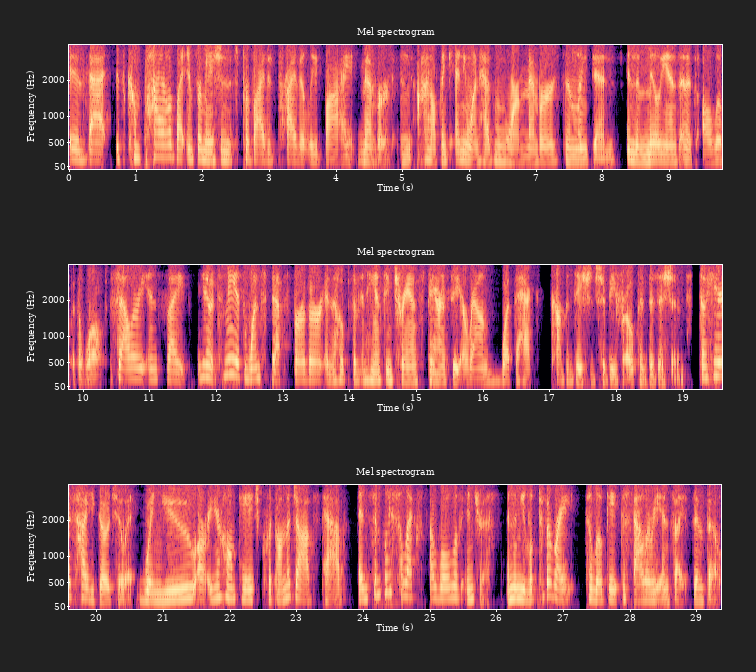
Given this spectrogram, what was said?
is that it's compiled by information that's provided privately by members. And I don't think anyone has more members than LinkedIn in the millions, and it's all over the world. Salary Insight, you know, to me, it's one step further in the hopes of enhancing transparency around what the heck compensation should be for open positions. So here's how you go to it. When you are in your homepage, click on the Jobs tab and simply select a role of interest. And then you look to the right to locate the Salary Insights info.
